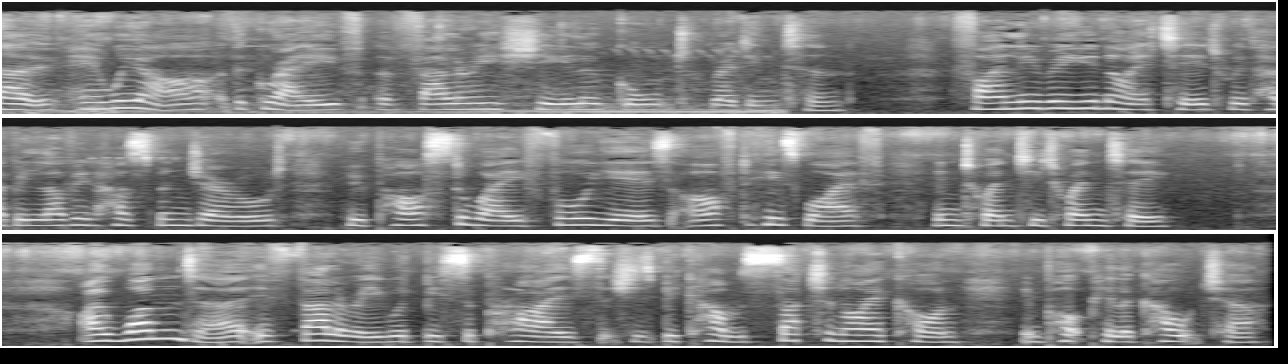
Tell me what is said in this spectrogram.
So here we are at the grave of Valerie Sheila Gaunt Reddington, finally reunited with her beloved husband Gerald, who passed away four years after his wife in 2020. I wonder if Valerie would be surprised that she's become such an icon in popular culture.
